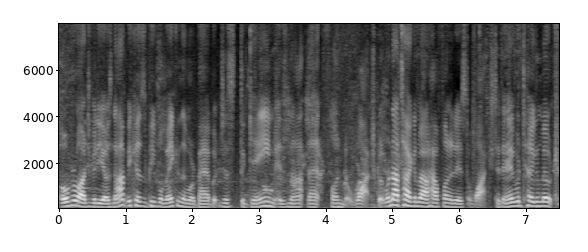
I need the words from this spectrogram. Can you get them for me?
Overwatch videos, not because the people making them were bad, but just the game is not that fun to watch. But we're not talking about how fun it is to watch today, we're talking about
